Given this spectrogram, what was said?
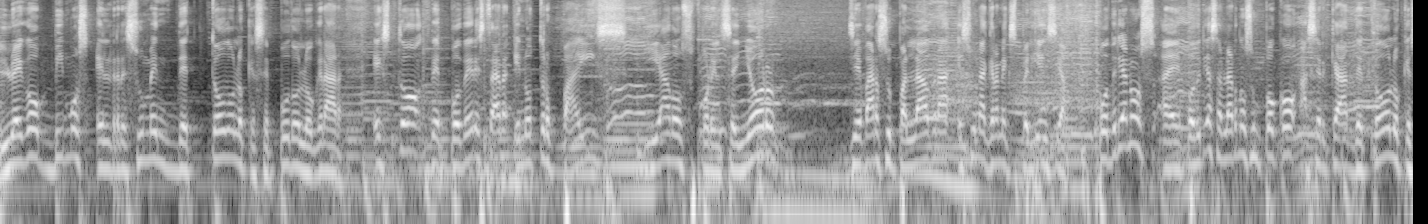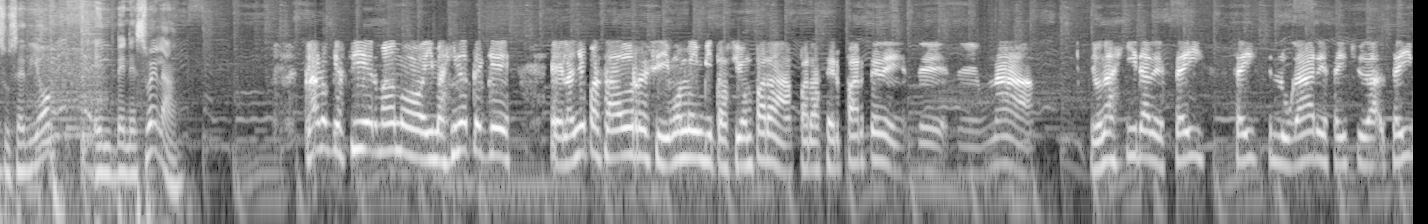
Luego vimos el resumen de todo lo que se pudo lograr. Esto de poder estar en otro país guiados por el Señor llevar su palabra es una gran experiencia. ¿Podríamos, eh, ¿Podrías hablarnos un poco acerca de todo lo que sucedió en Venezuela? Claro que sí, hermano. Imagínate que el año pasado recibimos la invitación para, para ser parte de, una, de una gira de seis, seis lugares, seis ciudades, seis,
